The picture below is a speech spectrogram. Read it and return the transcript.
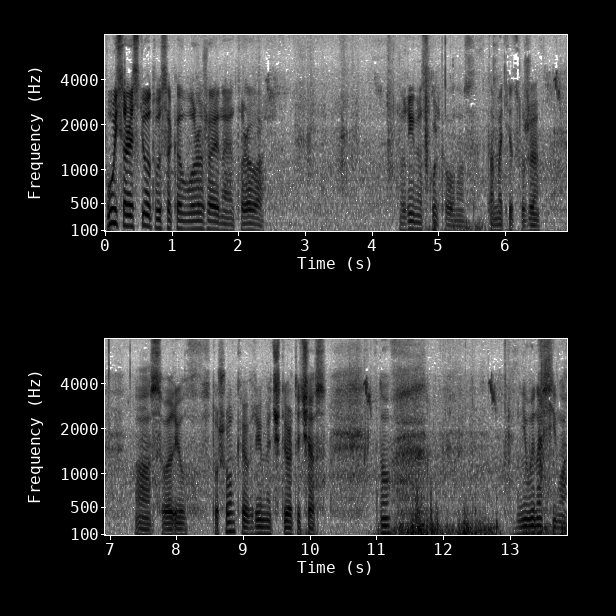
Пусть растет высокоурожайная трава. Время сколько у нас? Там отец уже а, сварил с тушенкой. Время четвертый час. Ну, невыносимо.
